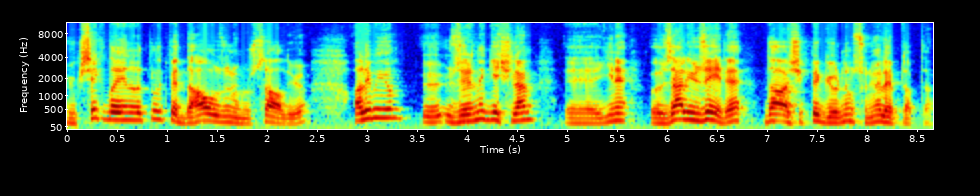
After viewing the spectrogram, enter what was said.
yüksek dayanıklılık ve daha uzun ömür sağlıyor. Alüminyum e, üzerine geçilen e, yine özel yüzey de daha şık bir görünüm sunuyor laptopta.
